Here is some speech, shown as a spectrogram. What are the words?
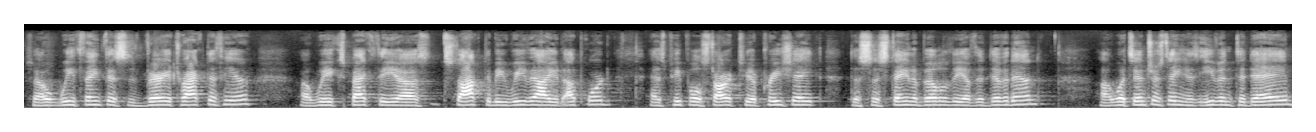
So we think this is very attractive here. Uh, we expect the uh, stock to be revalued upward as people start to appreciate the sustainability of the dividend. What's interesting is even today,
